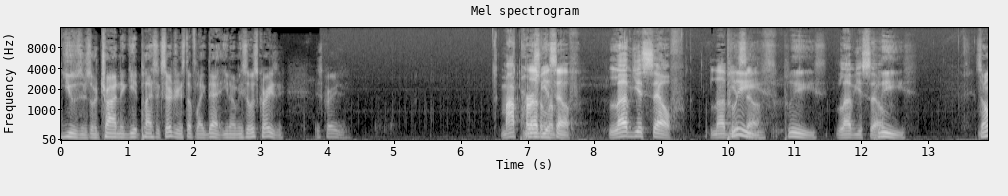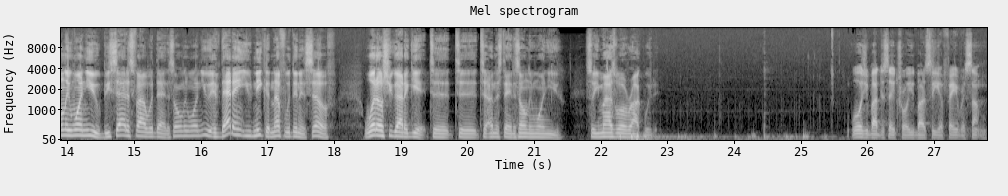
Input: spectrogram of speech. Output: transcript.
users or trying to get plastic surgery and stuff like that. You know what I mean? So it's crazy. It's crazy. My personal love yourself. Love yourself. Love Please, yourself. please, Love yourself. please. It's only one you. Be satisfied with that. It's only one you. If that ain't unique enough within itself, what else you got to get to to to understand it's only one you? So you might as well rock with it. What was you about to say, Troy? You about to say your favorite something?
